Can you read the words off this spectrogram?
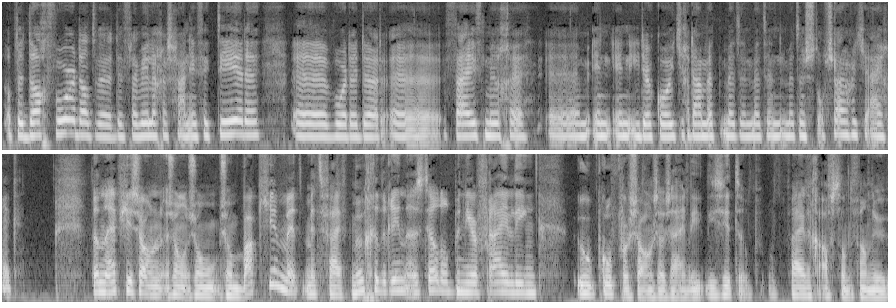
op de dag voordat we de vrijwilligers gaan infecteren... Worden er vijf muggen um, in, in ieder kooitje gedaan met, met, een, met, een, met een stofzuigertje eigenlijk. Dan heb je zo'n zo'n zo'n zo'n bakje met, met vijf muggen erin. Stel dat meneer Vrijling uw proefpersoon zou zijn. Die, die zit op, op veilige afstand van u.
